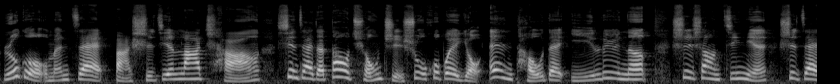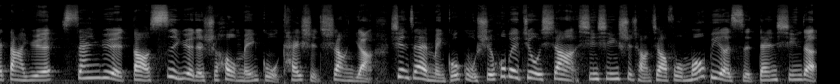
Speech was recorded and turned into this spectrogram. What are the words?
如果我们再把时间拉长，现在的道琼指数会不会有 N 头的疑虑呢？事实上，今年是在大约三月到四月的时候，美股开始上扬。现在美国股市会不会就像新兴市场叫？Mobius 担心的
